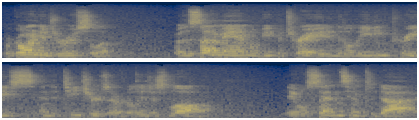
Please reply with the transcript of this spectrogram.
we're going to Jerusalem, where the Son of Man will be betrayed into the leading priests and the teachers of religious law. They will sentence him to die.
